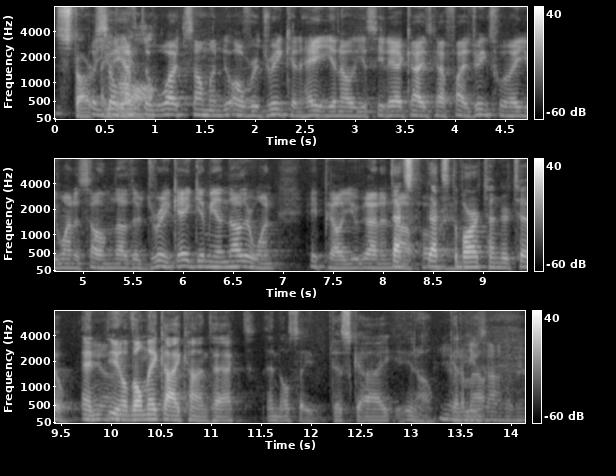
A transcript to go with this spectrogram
start But you have to watch someone over drinking. Hey, you know, you see that guy's got five drinks for me. You want to sell him another drink? Hey, give me another one. Hey, pal, you got enough. That's over that's the bartender too, and Yeah. you know they'll make eye contact and they'll say, "This guy, you know, Yeah, get him he's out." out of here.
